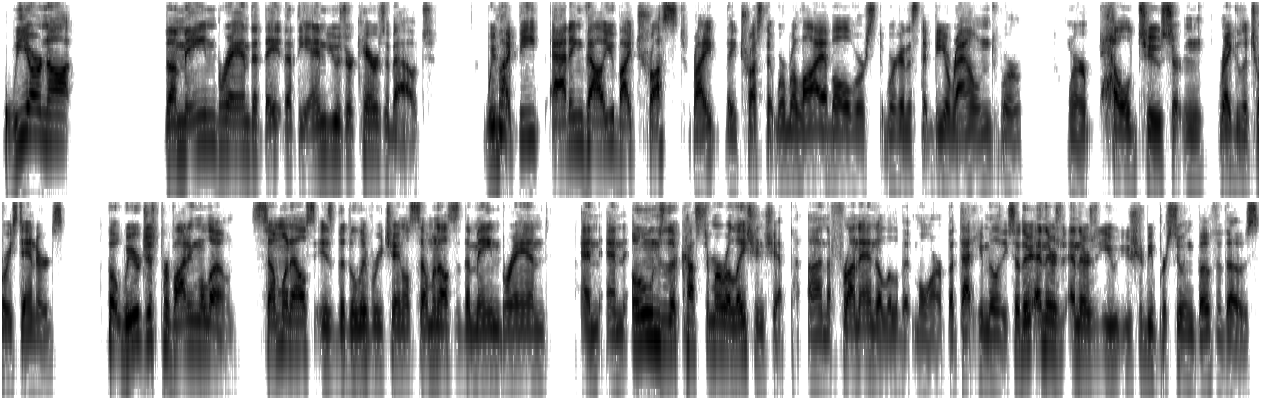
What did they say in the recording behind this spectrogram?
we are not the main brand that they that the end user cares about we might be adding value by trust, right? They trust that we're reliable. We're we're going to be around. We're we're held to certain regulatory standards, but we're just providing the loan. Someone else is the delivery channel. Someone else is the main brand and and owns the customer relationship on the front end a little bit more. But that humility. So there and there's and there's you you should be pursuing both of those,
